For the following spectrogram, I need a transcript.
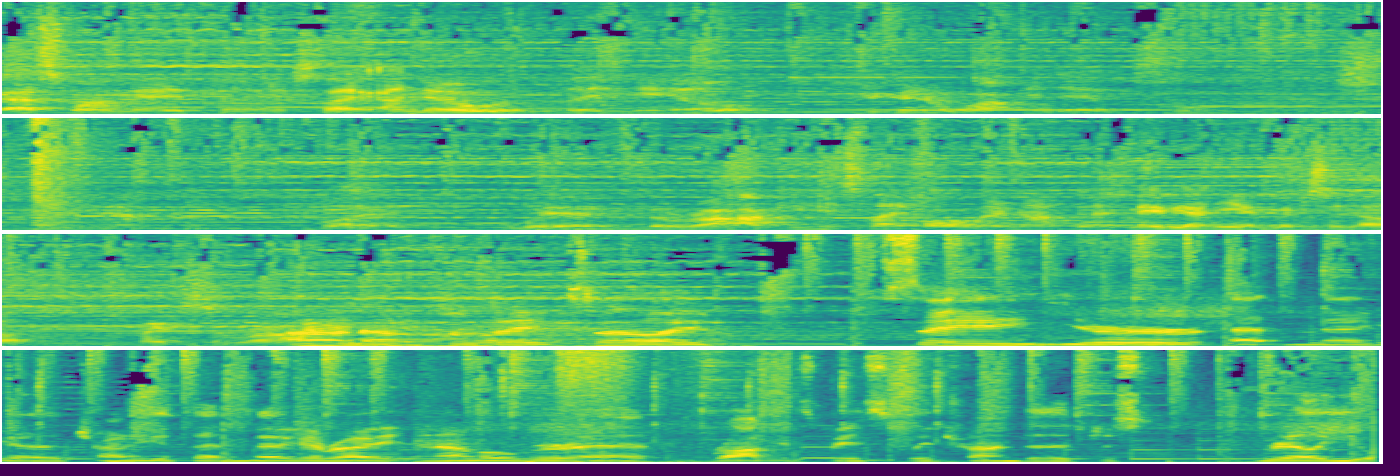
That's my main thing. It's like I know with the nail, you're gonna walk into it full you know? But with the rock, it's like all or nothing. Maybe I need to mix it up, like some rock. I don't know. So like so like say you're at mega trying to get that mega right, and I'm over at rockets basically trying to just rail you.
